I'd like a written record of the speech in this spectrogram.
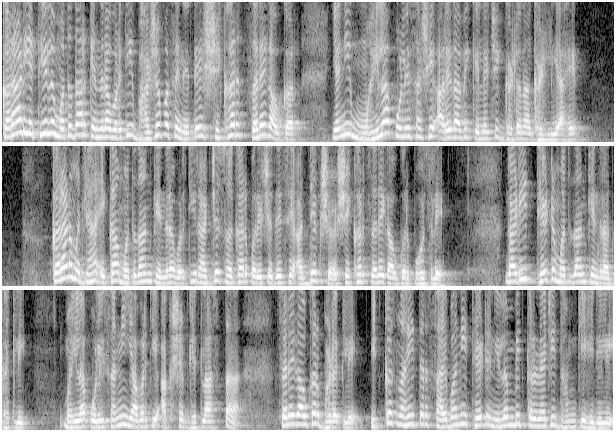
कराड येथील मतदार केंद्रावरती भाजपचे नेते शेखर चरेगावकर यांनी महिला पोलिसाशी अरेरावी केल्याची घटना घडली आहे. कराडमधल्या एका मतदान केंद्रावरती राज्य सहकार परिषदेचे अध्यक्ष शेखर चरेगावकर पोहोचले. गाडी थेट मतदान केंद्रात घातली. महिला पोलिसांनी यावरती आक्षेप घेतला असता चरेगावकर भडकले. इतकंच नाही तर साहेबांनी थेट निलंबित करण्याची धमकीही दिली.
